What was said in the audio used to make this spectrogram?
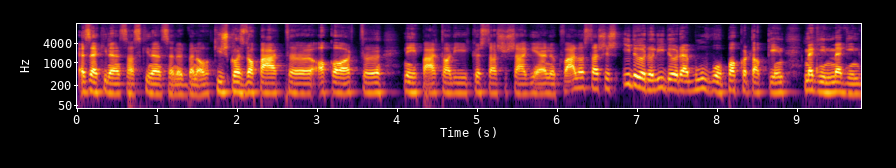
1995-ben a kisgazdapárt akart népáltali köztársasági elnök választás, és időről időre búvó pakatakként megint-megint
